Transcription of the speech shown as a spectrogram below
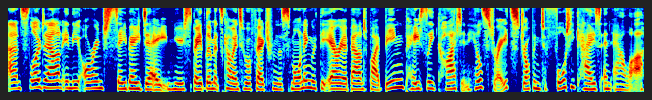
and slow down in the Orange CBD. New speed limits come into effect from this morning with the area bound by Byng, Peisley, Kite and Hill Streets dropping to 40 k's an hour.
